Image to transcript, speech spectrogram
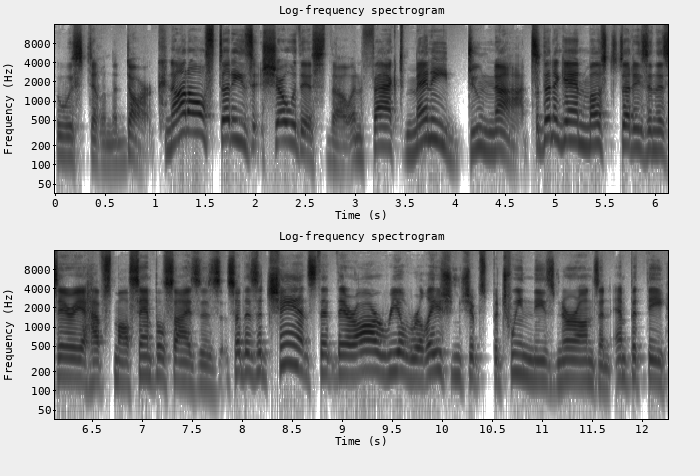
who was still in the dark. Not all studies show this, though. In fact, many do not. But then again, most studies in this area have small sample sizes, so there's a chance that there are real relationships between these neurons and empathy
